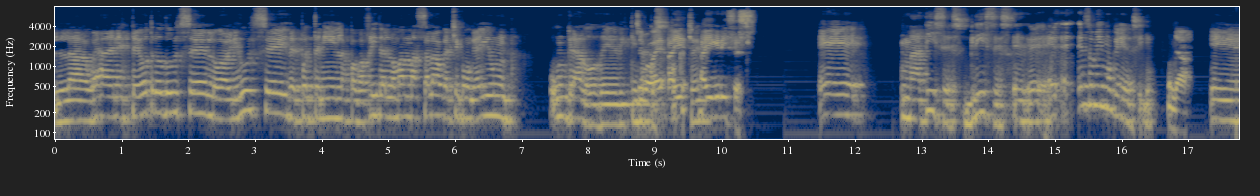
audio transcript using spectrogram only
la weá en este otro dulce, lo agridulce. Y después tení las papas fritas en lo más, más salado. ¿Cachai? Como que hay un, un grado de distintas Sí, pues, cosas. hay, hay, ¿cachai? hay grises. Eh, matices, grises, eh, eso mismo quería decir. Ya. Eh,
